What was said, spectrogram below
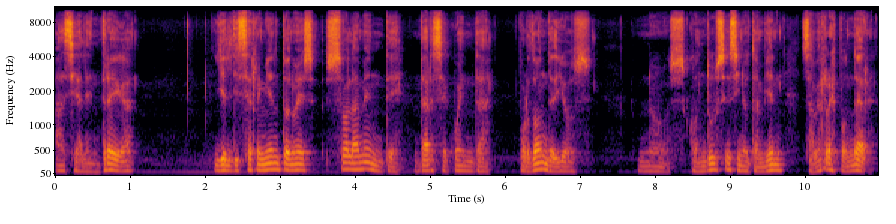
hacia la entrega. Y el discernimiento no es solamente darse cuenta por dónde Dios nos conduce, sino también saber responder.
